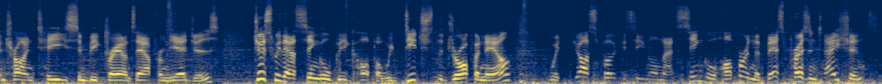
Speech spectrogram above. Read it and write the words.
and try and tease some big browns out from the edges just with our single big hopper. We've ditched the dropper now. We're just focusing on that single hopper and the best presentations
